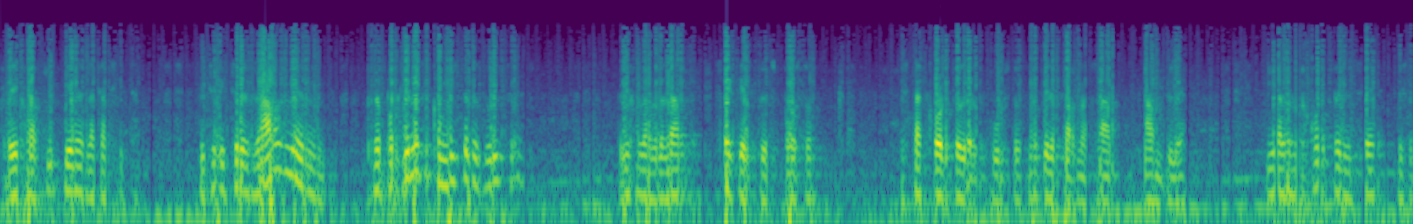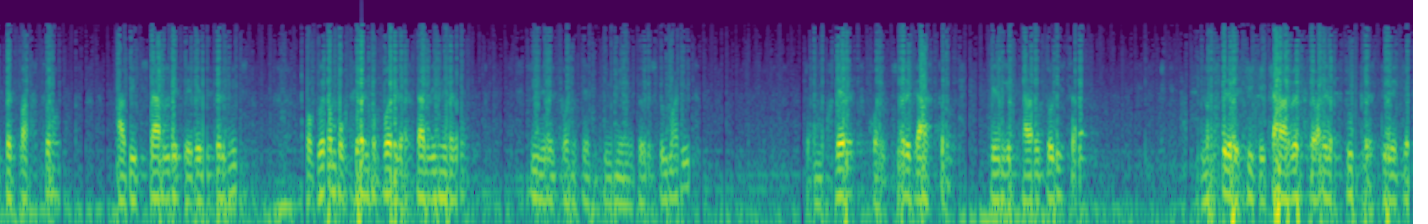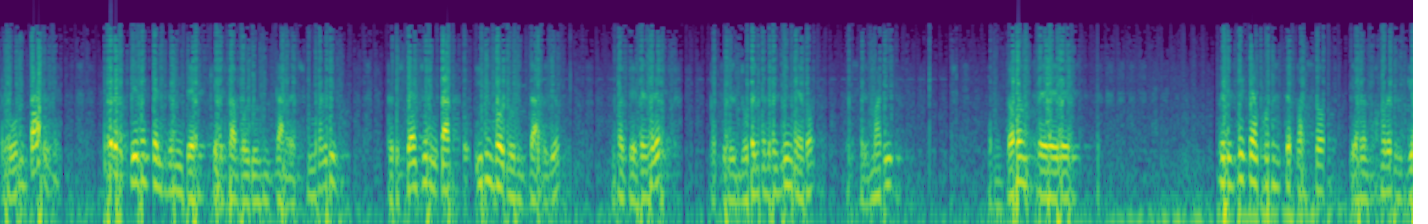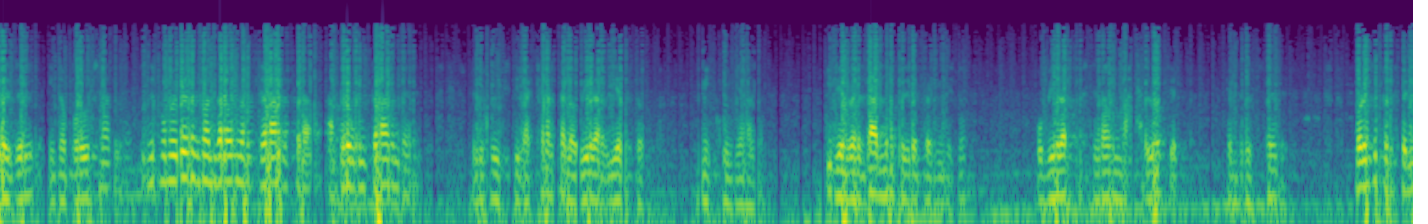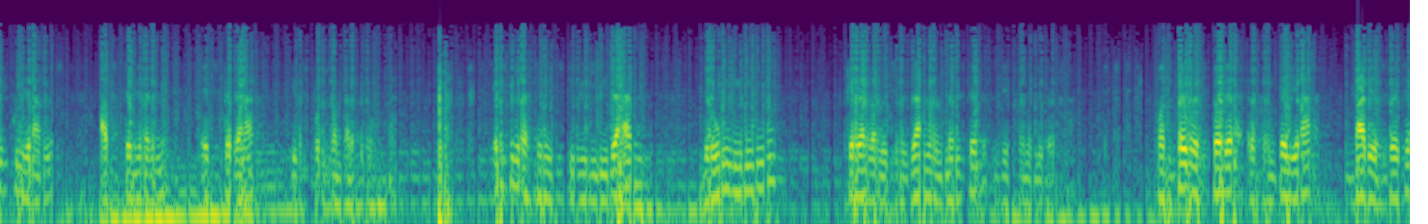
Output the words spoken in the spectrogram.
Le dijo, aquí tienes la casita. Dice, dice, Raumen, pero ¿por qué no te comiste los dulces? Le dijo, la verdad, sé que tu esposo está corto de recursos, no tiene farmacia amplia, y a lo mejor pensé que se te pasó avisarle dé el permiso, porque una mujer no puede gastar dinero sin el consentimiento de su marido. La mujer, cualquier gasto, tiene que estar autorizada. No quiere decir que cada vez que vaya al súper tiene que preguntarle, pero tiene que entender que es la voluntad de su marido. Pero si hace un gasto involuntario, no tiene derecho, porque el dueño del dinero es el marido. Entonces, pensé que a te pasó y a lo mejor es Gesell y no puedo usarlo. Dice, como me hubieras mandado una carta a preguntarme. Le dijo, y si la carta la hubiera abierto mi cuñado y de verdad no pedía permiso, hubiera cuestionado un ya varias veces.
